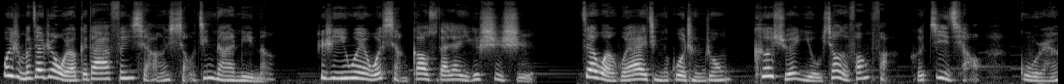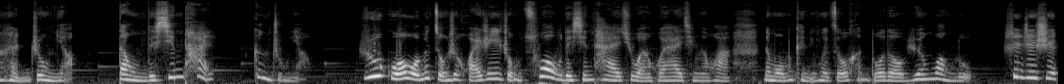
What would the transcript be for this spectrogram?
为什么在这我要跟大家分享小静的案例呢？这是因为我想告诉大家一个事实，在挽回爱情的过程中，科学有效的方法和技巧。固然很重要，但我们的心态更重要。如果我们总是怀着一种错误的心态去挽回爱情的话，那么我们肯定会走很多的冤枉路，甚至是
